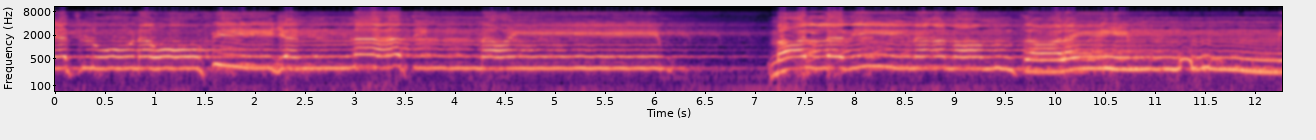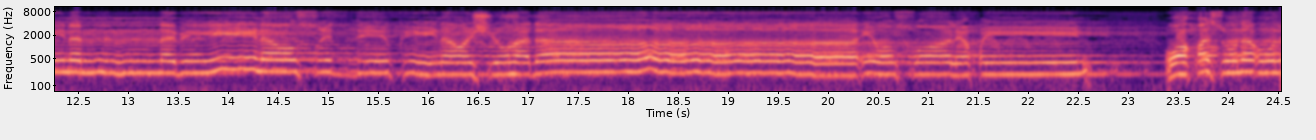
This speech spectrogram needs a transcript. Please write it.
يتلونه في جنات النعيم. مع الذين أنعمت عليهم من النبيين والصديقين والشهداء والصالحين. وحسن أولئك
